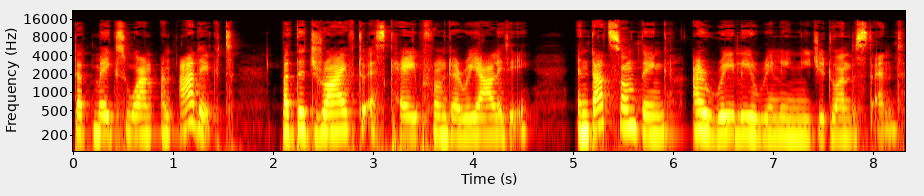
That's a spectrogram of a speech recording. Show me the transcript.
that makes one an addict, but the drive to escape from the reality. And that's something I really, really need you to understand.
